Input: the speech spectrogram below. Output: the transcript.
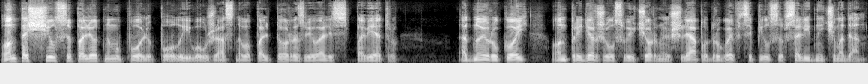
Он тащился по летному полю, полы его ужасного пальто развивались по ветру. Одной рукой он придерживал свою черную шляпу, другой вцепился в солидный чемодан.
